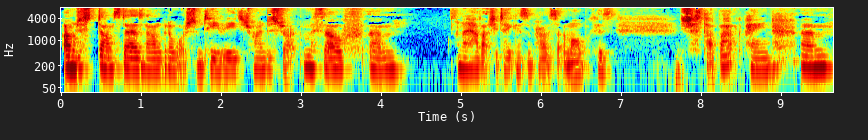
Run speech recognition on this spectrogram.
I'm just downstairs now. I'm going to watch some TV to try and distract myself. Um, and I have actually taken some paracetamol because it's just that back pain. Um,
